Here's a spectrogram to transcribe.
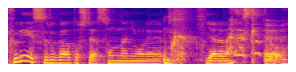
プレーする側としてはそんなに俺 やらないですけど、え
